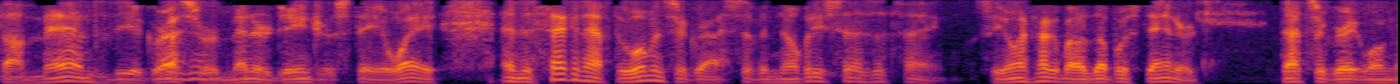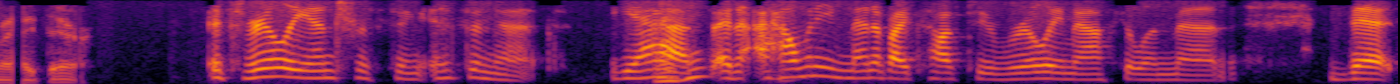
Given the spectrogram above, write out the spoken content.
The man's the aggressor. Mhm. Men are dangerous. Stay away. And the second half, the woman's aggressive, and nobody says a thing. So you want to talk about a double standard? That's a great one right there. It's really interesting, isn't it? Yes. Mhm. And how many men have I talked to, really masculine men, that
